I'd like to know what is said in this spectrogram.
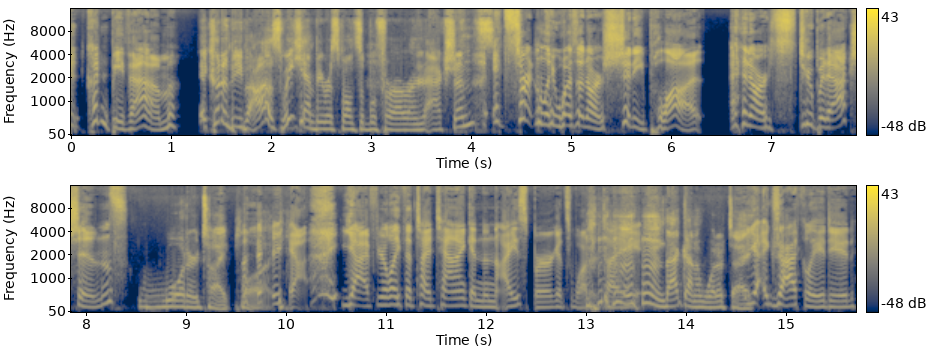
It couldn't be them. it couldn't be us. We can't be responsible for our own actions. It certainly wasn't our shitty plot and our stupid actions. Watertight plot. Yeah. Yeah. If you're like the Titanic and an iceberg, it's watertight. that kind of watertight. yeah, exactly, dude.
